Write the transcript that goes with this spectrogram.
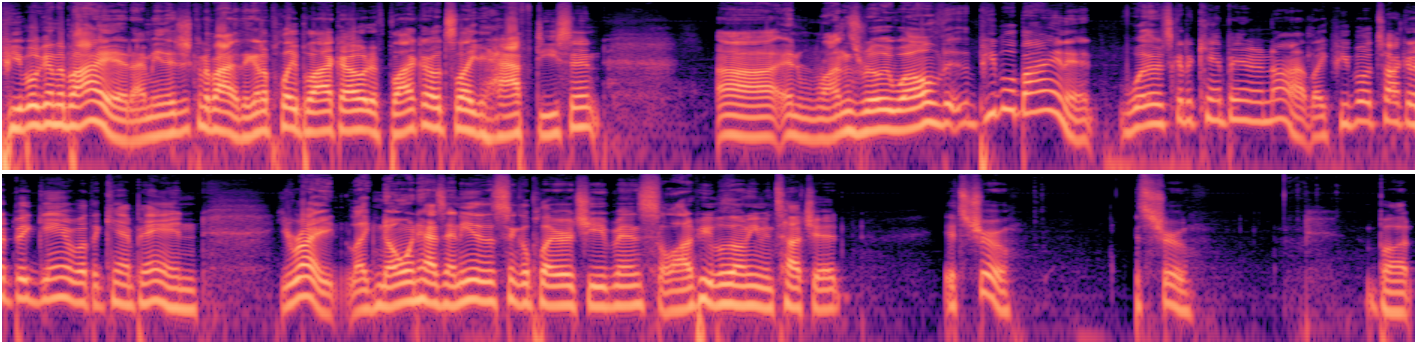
people are going to buy it. I mean, they're just going to buy it. They're going to play Blackout. If Blackout's like half decent uh, and runs really well, the, the people are buying it, whether it's going to campaign or not. Like people are talking a big game about the campaign. You're right. Like no one has any of the single player achievements. A lot of people don't even touch it. It's true. It's true. But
